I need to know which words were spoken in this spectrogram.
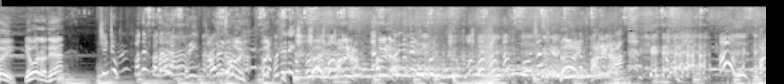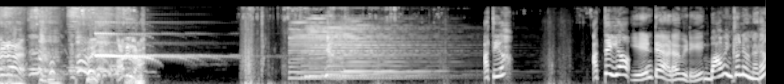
ఏయ్ ఎవరు అదే? చింటూ పదండి పదండి. అత్తయ్య? అత్తయ్య? ఏంటే అడవిడి? బావ ఇంట్లోనే ఉన్నాడా?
